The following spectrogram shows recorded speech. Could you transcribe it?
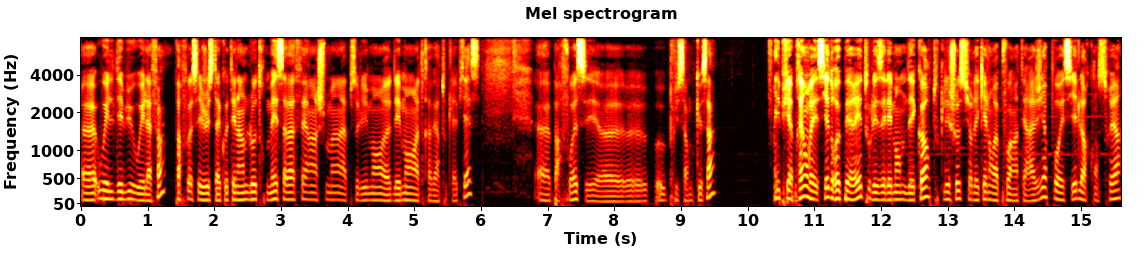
où est le début, où est la fin. Parfois, c'est juste à côté l'un de l'autre, mais ça va faire un chemin absolument euh, dément à travers toute la pièce. Euh, parfois, c'est euh, plus simple que ça. Et puis après, on va essayer de repérer tous les éléments de décor, toutes les choses sur lesquelles on va pouvoir interagir pour essayer de leur construire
